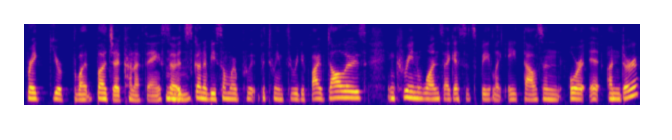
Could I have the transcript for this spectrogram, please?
break your bu- budget kind of thing. So it's going to be somewhere p- between three to five dollars. In Korean ones, I guess it's be like 8,000 or i- under.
